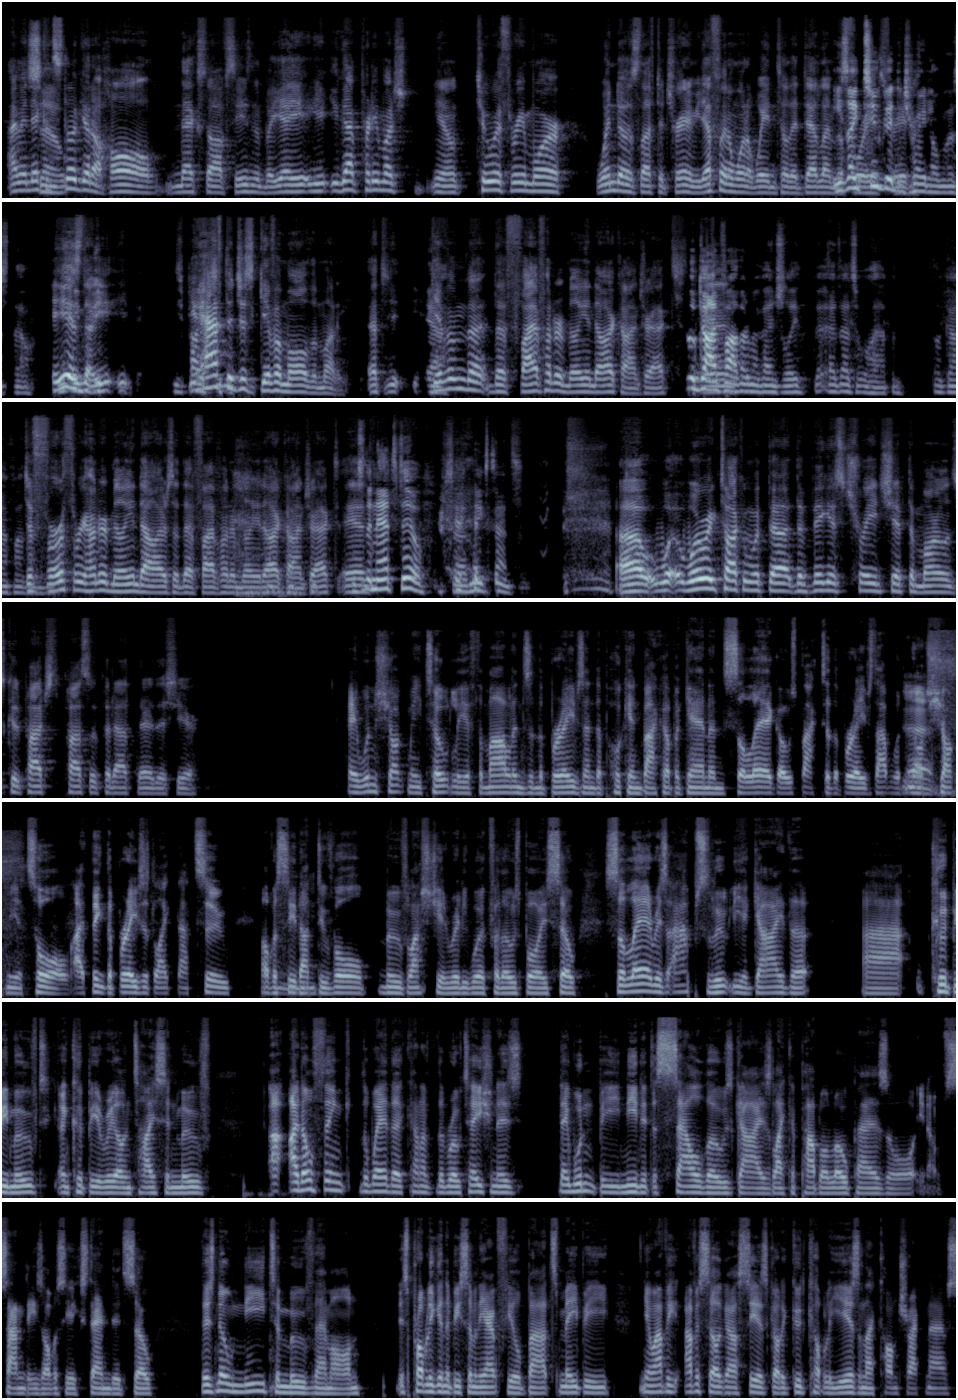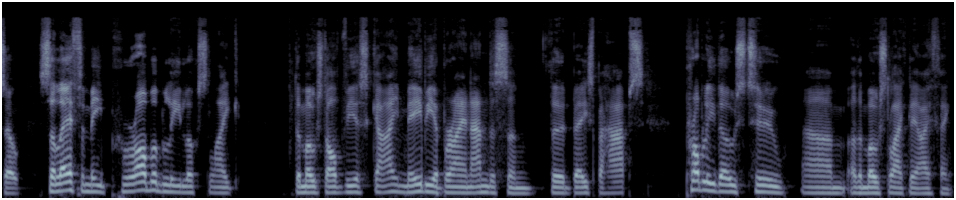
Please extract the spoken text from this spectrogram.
I mean, they can still get a haul next off season, but yeah, you, you got pretty much you know two or three more windows left to trade him. You definitely don't want to wait until the deadline. He's like too hits good to trade almost though. He is though. You, you- he's you have to just give him all the money. That's Yeah. give him the the five hundred million dollar contract. They'll Godfather him eventually. That, that's what will happen. They'll Godfather. Defer three hundred million dollars of that five hundred million dollar contract, It's the and Nats too, so it makes sense. uh, wh- where are we talking with the the biggest trade ship the Marlins could possibly put out there this year? Hey, it wouldn't shock me totally if the Marlins and the Braves end up hooking back up again and Soler goes back to the Braves. That would not shock me at all. I think the Braves would like that too. Obviously, that Duvall move last year really worked for those boys. So Soler is absolutely a guy that uh, could be moved and could be a real enticing move. I, I don't think the way the kind of the rotation is, they wouldn't be needed to sell those guys like a Pablo Lopez or you know Sandy's obviously extended. So there's no need to move them on. It's probably going to be some of the outfield bats. Maybe you know Avi, Avisail Garcia's got a good couple of years on that contract now. So Soler for me probably looks like the most obvious guy. Maybe a Brian Anderson, third base perhaps. Probably those two um, are the most likely, I think.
